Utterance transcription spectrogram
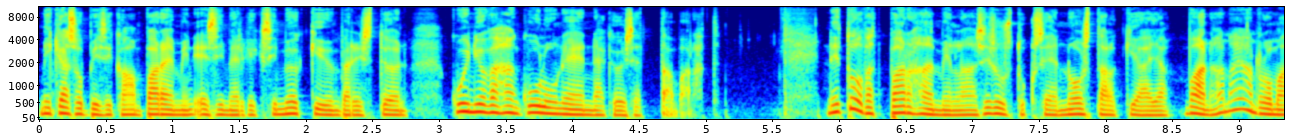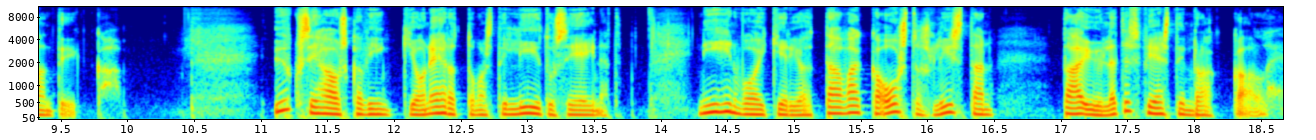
Mikä sopisikaan paremmin esimerkiksi mökkiympäristöön kuin jo vähän kuluneen näköiset tavarat. Ne tuovat parhaimmillaan sisustukseen nostalgiaa ja vanhan ajan romantiikkaa. Yksi hauska vinkki on ehdottomasti liituseinät. Niihin voi kirjoittaa vaikka ostoslistan tai yllätysviestin rakkaalleen.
